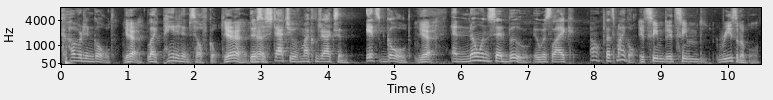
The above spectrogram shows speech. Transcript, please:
covered in gold. Yeah. Like painted himself gold. Yeah, There's yeah. a statue of Michael Jackson. It's gold. Yeah. And no one said boo. It was like, oh, that's Michael. It seemed it seemed reasonable,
